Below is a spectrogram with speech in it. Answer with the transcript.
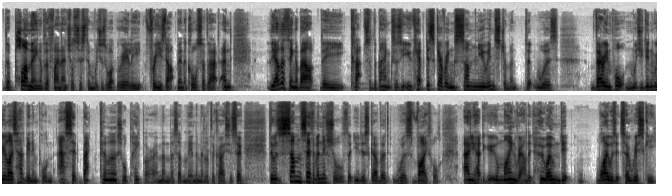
the plumbing of the financial system, which is what really freezed up in the course of that. And the other thing about the collapse of the banks is that you kept discovering some new instrument that was very important, which you didn't realize had been important asset backed commercial paper, I remember suddenly in the middle of the crisis. So there was some set of initials that you discovered was vital, and you had to get your mind around it who owned it, Why was it so risky?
